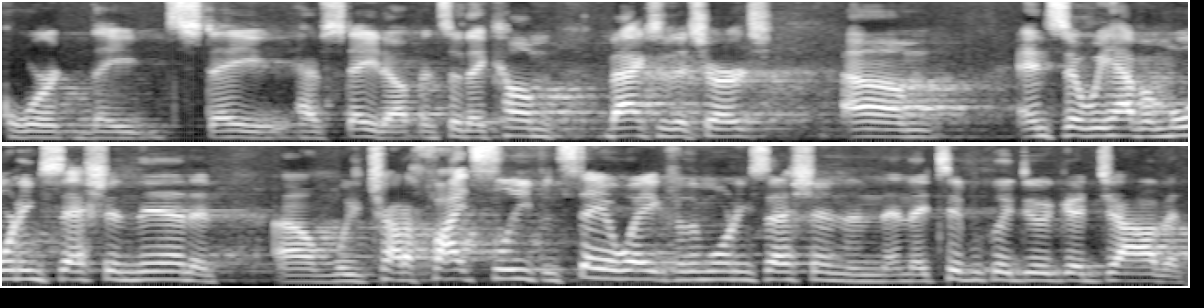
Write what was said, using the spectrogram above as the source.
or they stay have stayed up, and so they come back to the church. Um, and so we have a morning session then, and um, we try to fight sleep and stay awake for the morning session, and, and they typically do a good job. And,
